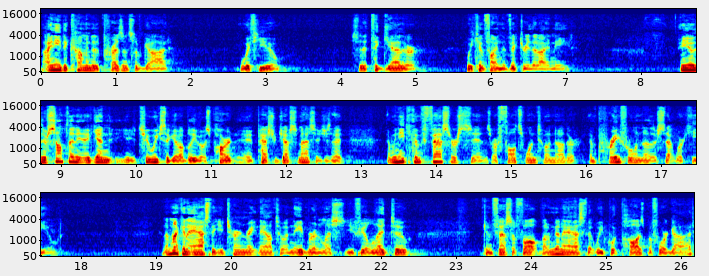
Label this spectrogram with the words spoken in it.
I need to come into the presence of God with you so that together we can find the victory that I need. And, you know, there's something, again, two weeks ago, I believe it was part of Pastor Jeff's message, is that, that we need to confess our sins, our faults one to another, and pray for one another so that we're healed. And I'm not going to ask that you turn right now to a neighbor unless you feel led to confess a fault, but I'm going to ask that we would pause before God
